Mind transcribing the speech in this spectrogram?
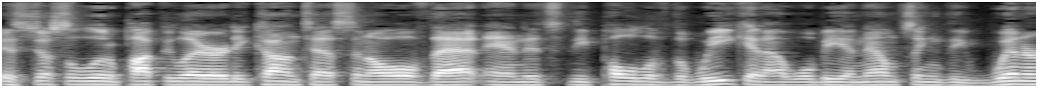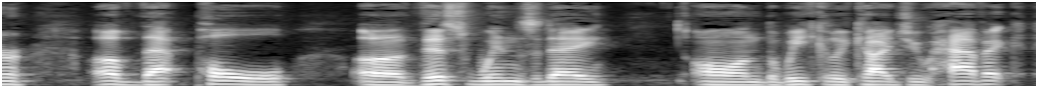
It's just a little popularity contest and all of that, and it's the poll of the week, and I will be announcing the winner of that poll uh, this Wednesday on the weekly Kaiju Havoc,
